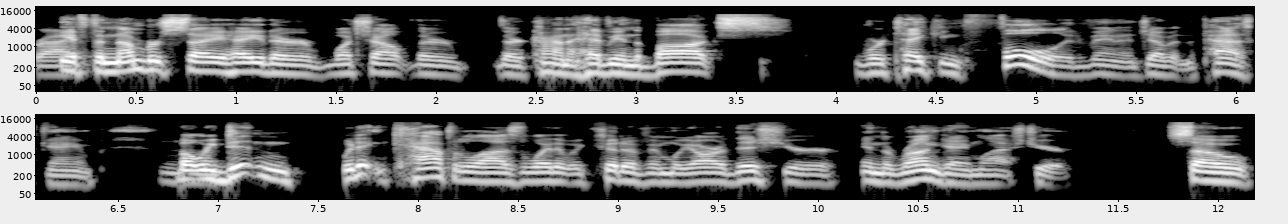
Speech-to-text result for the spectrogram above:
Right. If the numbers say, hey, they're watch out, they're they're kind of heavy in the box, we're taking full advantage of it in the pass game. Mm-hmm. But we didn't we didn't capitalize the way that we could have and we are this year in the run game last year. So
